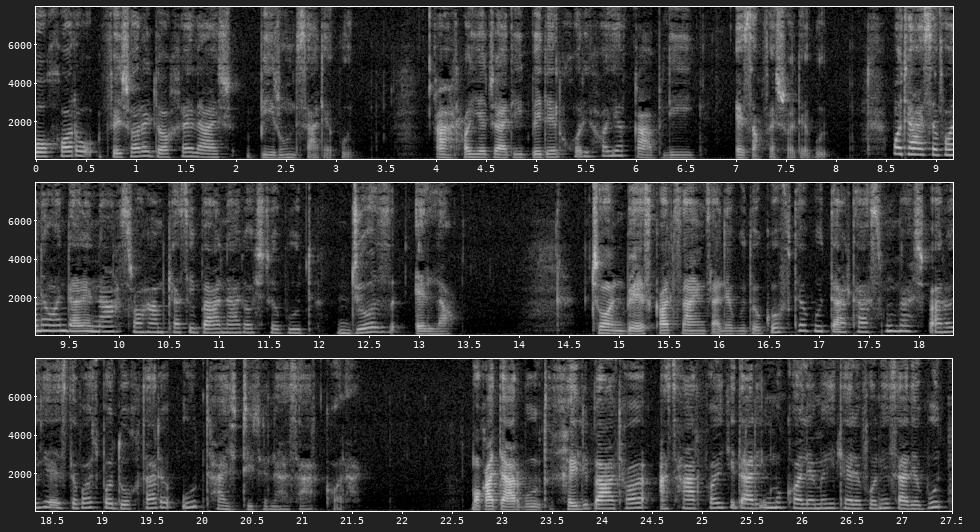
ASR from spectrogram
بخار و فشار داخلش بیرون زده بود. قهرهای جدید به دلخوری های قبلی اضافه شده بود. متاسفانه آن در نحس را هم کسی بر نداشته بود جز الا. چون به اسکات زنگ زده بود و گفته بود در تصمیمش برای ازدواج با دختر او تجدید نظر کند. مقدر بود. خیلی بعدها از حرفهایی که در این مکالمه تلفنی زده بود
